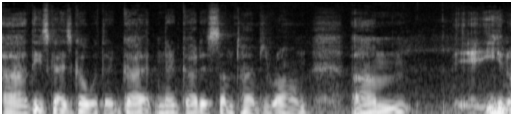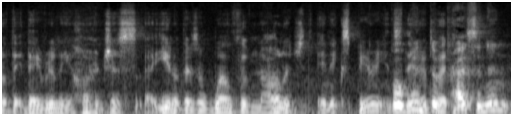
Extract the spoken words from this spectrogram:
Uh, these guys go with their gut, and their gut is sometimes wrong. Um, you know, they, they really are just, you know, there's a wealth of knowledge and experience But there. wouldn't the but president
